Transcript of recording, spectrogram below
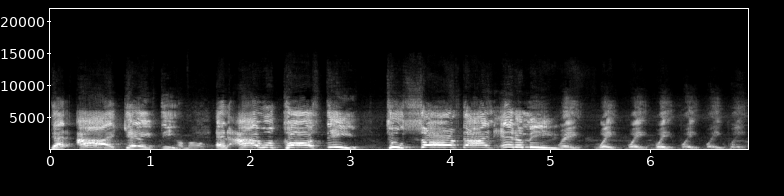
that I gave thee, and I will cause thee to serve thine enemy. Wait, wait, wait, wait, wait, wait, wait.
